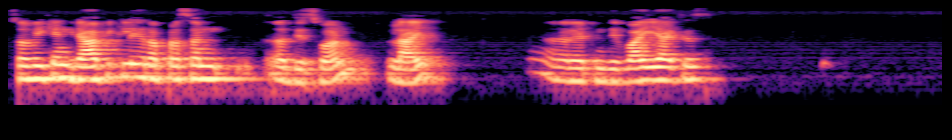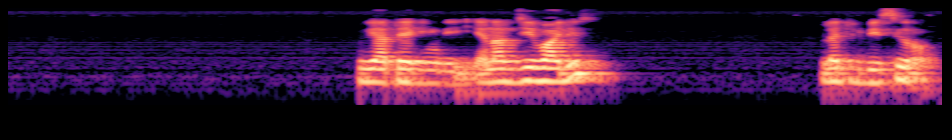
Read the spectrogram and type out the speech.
So we can graphically represent uh, this one like uh, in the y-axis we are taking the energy values. Let it be 0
